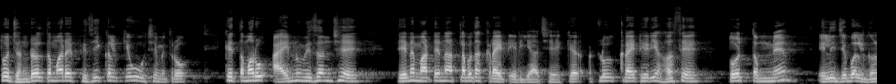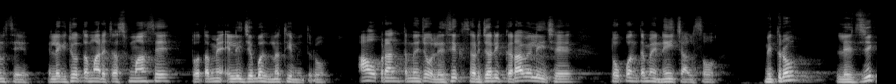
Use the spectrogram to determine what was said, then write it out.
તો જનરલ તમારે ફિઝિકલ કેવું છે મિત્રો? કે તમારું આઈનું વિઝન છે તેના માટેના આટલા બધા ક્રાઇટેરિયા છે. કે આટલું ક્રાઇટેરિયા હશે તો જ તમને એલિજિબલ ગણશે. એટલે કે જો તમારે ચશ્મા હશે તો તમે એલિજિબલ નથી મિત્રો. આ ઉપરાંત તમે જો લેઝિક સર્જરી કરાવેલી છે તો પણ તમે નહીં ચાલશો. મિત્રો લેઝિક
